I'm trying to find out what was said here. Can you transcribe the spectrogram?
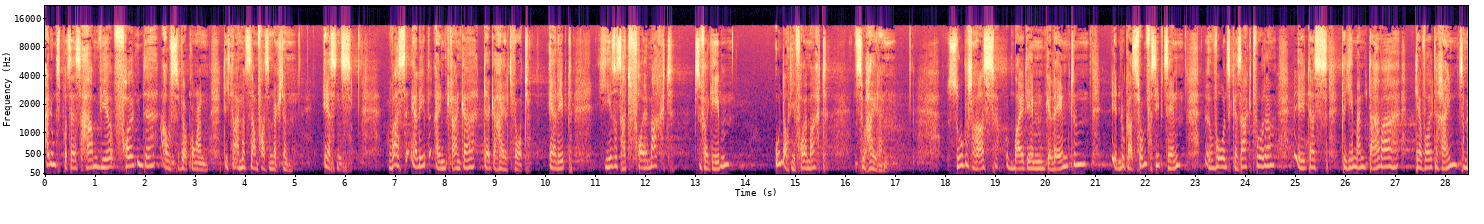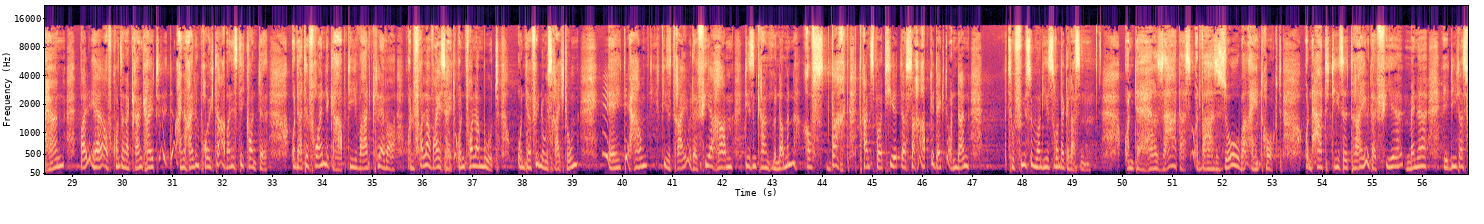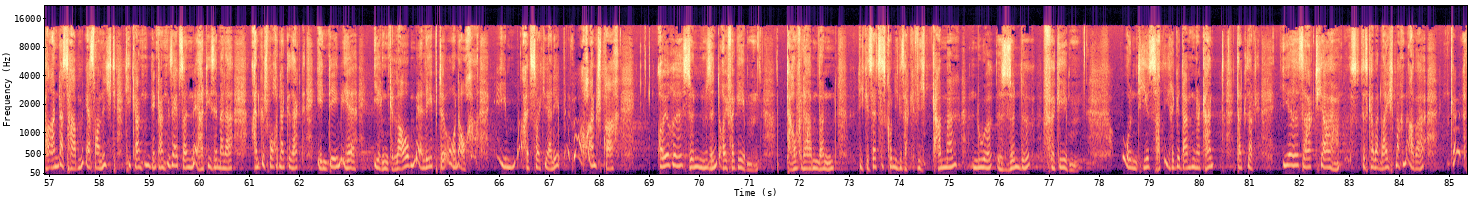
Heilungsprozess haben wir folgende Auswirkungen, die ich noch einmal zusammenfassen möchte. Erstens, was erlebt ein Kranker, der geheilt wird? Er erlebt, Jesus hat Vollmacht zu vergeben und auch die Vollmacht zu heilen. So geschah es bei dem Gelähmten in Lukas 5, 17, wo uns gesagt wurde, dass da jemand da war, der wollte rein zum Herrn, weil er aufgrund seiner Krankheit eine Heilung bräuchte, aber es nicht konnte. Und er hatte Freunde gehabt, die waren clever und voller Weisheit und voller Mut und Erfindungsreichtum. Äh, haben, diese drei oder vier haben diesen Kranken genommen, aufs Dach transportiert, das Dach abgedeckt und dann zu Füßen von Jesus runtergelassen. Und der Herr sah das und war so beeindruckt und hat diese drei oder vier Männer, die das veranlasst haben, erstmal nicht die Kranken, den Kranken selbst, sondern er hat diese Männer angesprochen hat gesagt, indem er ihren Glauben erlebte und auch ihm als solchen erlebt, auch ansprach, eure Sünden sind euch vergeben. Daraufhin haben dann die Gesetzeskundigen gesagt, wie kann man nur Sünde vergeben? Und Jesus hat ihre Gedanken erkannt, hat gesagt, ihr sagt ja, das kann man leicht machen, aber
